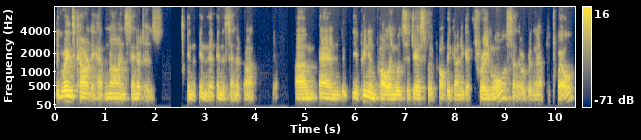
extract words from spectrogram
The Greens currently have nine senators in in the in the Senate, right? Um, and the opinion polling would suggest we're probably going to get three more, so that will bring it up to 12.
